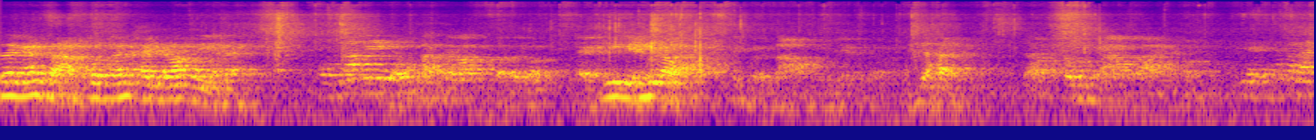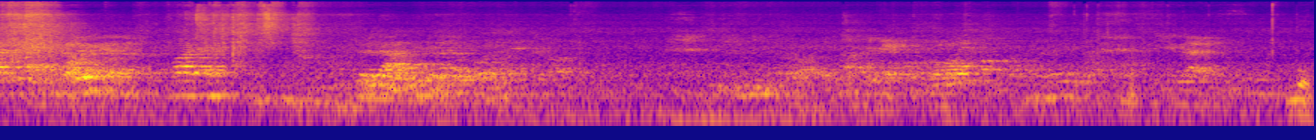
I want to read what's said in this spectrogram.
แล้วอย่างนั้นสามคนนั้นใครจะรับเหรียญนะนี่เหรียญเดียวได้บุกอะบุก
